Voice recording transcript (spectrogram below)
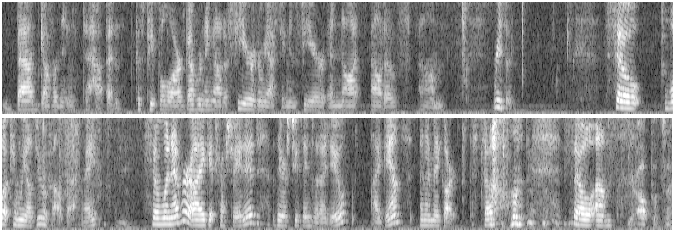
bad governing to happen because people are governing out of fear and reacting in fear and not out of um, reason. So, what can we all do about that, right? So, whenever I get frustrated, there's two things that I do I dance and I make art. So, so um, Your outputs, huh?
